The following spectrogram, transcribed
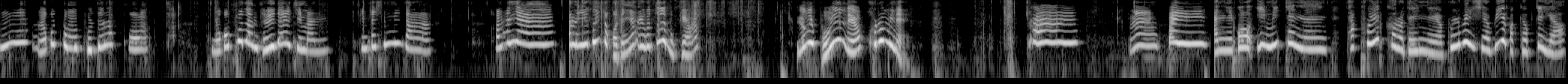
음, 이것도 뭐 부드럽고 이것보단 덜 달지만 괜찮습니다. 잠깐만요. 이거 있었거든요. 이거 뜯어볼게요. 여기 보이는데요? 크롬이네. 짠! 음, 빠이! 아니고, 이 밑에는 다크웨이크로 돼 있네요. 블루베리 씨가 위에밖에 없어요.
